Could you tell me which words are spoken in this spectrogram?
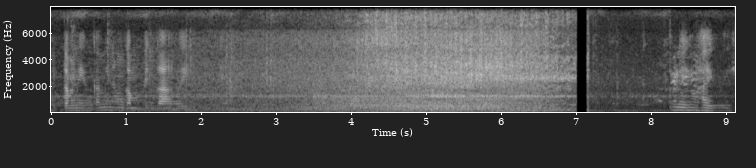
Nagtamnim kami ng gamping kahoy. Yan. Ito na yung highway.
